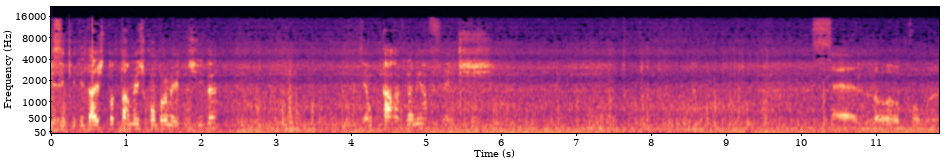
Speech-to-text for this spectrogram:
Visibilidade totalmente comprometida. Tem um carro aqui na minha frente. Cê é louco, mano.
